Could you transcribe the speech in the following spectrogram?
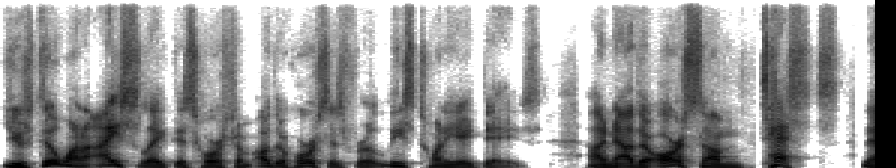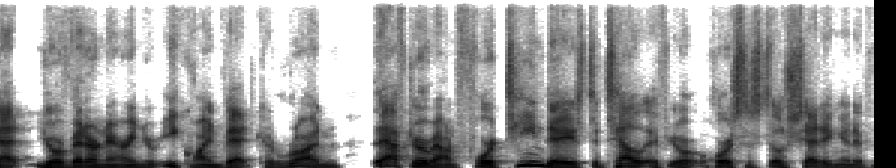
you still want to isolate this horse from other horses for at least 28 days. Uh, now, there are some tests that your veterinarian, your equine vet, could run after around 14 days to tell if your horse is still shedding. And if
